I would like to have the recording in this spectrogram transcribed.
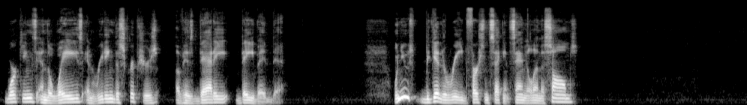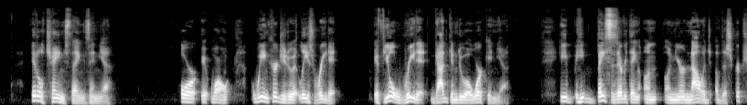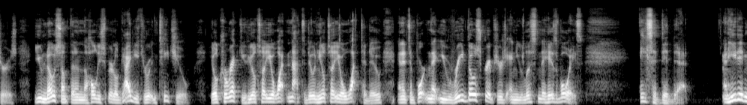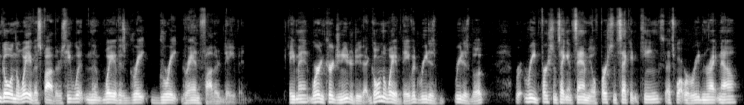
workings and the ways and reading the scriptures of his daddy David. When you begin to read 1st and 2nd Samuel and the Psalms, it'll change things in you. Or it won't. We encourage you to at least read it. If you'll read it, God can do a work in you. He, he bases everything on, on your knowledge of the scriptures. You know something, and the Holy Spirit will guide you through it and teach you. He'll correct you. He'll tell you what not to do, and he'll tell you what to do. And it's important that you read those scriptures and you listen to his voice. Asa did that. And he didn't go in the way of his fathers, he went in the way of his great great grandfather David. Amen. We're encouraging you to do that. Go in the way of David. Read his read his book. read First and Second Samuel, First and Second Kings. That's what we're reading right now.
